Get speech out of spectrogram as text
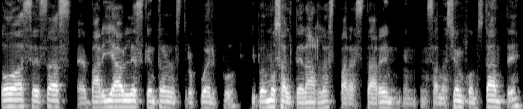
todas esas eh, variables que entran en nuestro cuerpo y podemos alterarlas para estar en, sanación constante,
